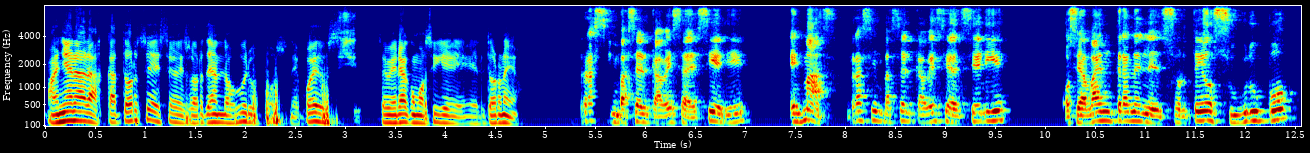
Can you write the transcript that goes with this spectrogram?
Mañana a las 14 se sortean los grupos. Después se verá cómo sigue el torneo. Racing va a ser cabeza de serie. Es más, Racing va a ser cabeza de serie, o sea, va a entrar en el sorteo su grupo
